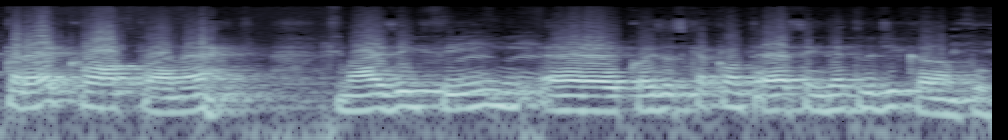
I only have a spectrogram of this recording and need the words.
pré-Copa, né? Mas, enfim, é, coisas que acontecem dentro de campo.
